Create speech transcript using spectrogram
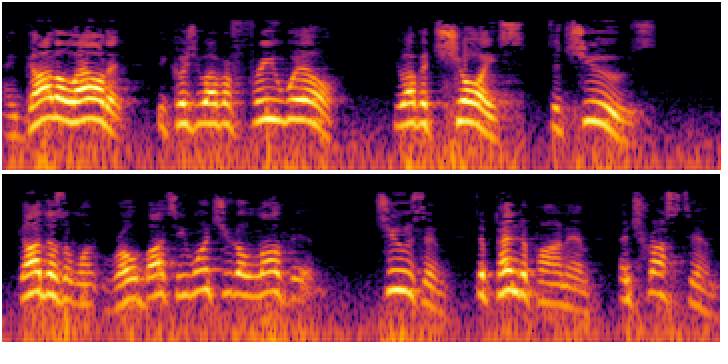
And God allowed it because you have a free will. You have a choice to choose. God doesn't want robots. He wants you to love Him, choose Him, depend upon Him, and trust Him.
